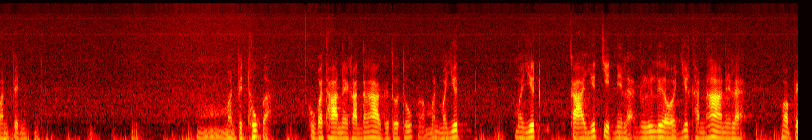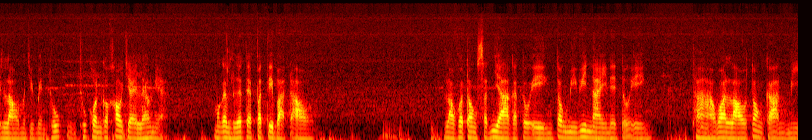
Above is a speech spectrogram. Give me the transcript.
มันเป็น มันเป็นทุกข์อะ อุปทานในขันทั้งห้าคือตัวทุกข์มันมายึดมายึดกายยึดจิตนี่แหละ หรือเรียกว่ายึดขันห้านี่แหละ ว่าเป็นเรามันจึงเป็นทุกข์ทุกคนก็เข้าใจแล้วเนี่ย มันก็เหลือแต่ปฏิบัติเอา เราก็ต้องสัญญากับตัวเอง ต้องมีวินัยในตัวเอง ถ้าหากว่าเราต้องการมี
